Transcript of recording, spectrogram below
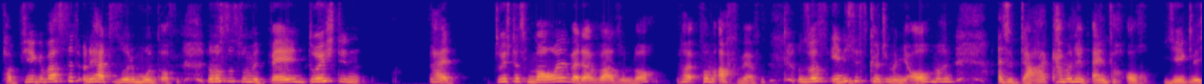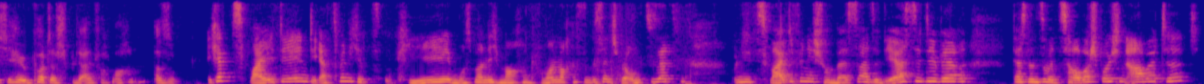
Papier gebastelt und er hatte so den Mund offen. Da musstest du mit Wellen durch den, halt, durch das Maul, weil da war so ein Loch, vom Affen werfen. Und sowas ähnliches könnte man ja auch machen. Also da kann man halt einfach auch jegliche Harry Potter Spiele einfach machen. Also, Ich habe zwei Ideen. Die erste finde ich jetzt okay, muss man nicht machen, kann man machen, ist ein bisschen schwer umzusetzen. Und die zweite finde ich schon besser. Also die erste Idee wäre, dass man so mit Zaubersprüchen arbeitet.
